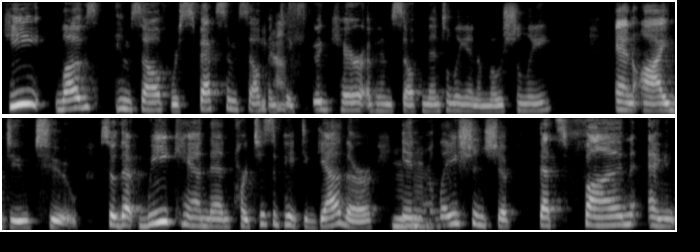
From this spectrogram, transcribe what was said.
he loves himself, respects himself, yes. and takes good care of himself mentally and emotionally. And I do too. So that we can then participate together mm-hmm. in relationship that's fun and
